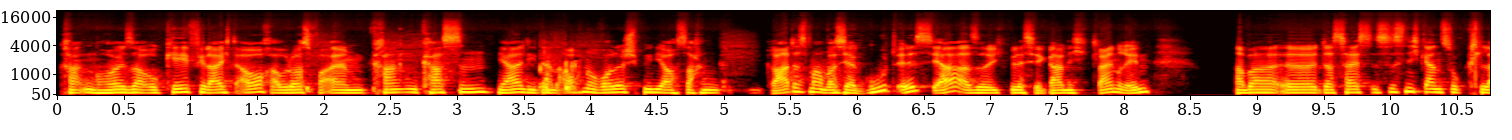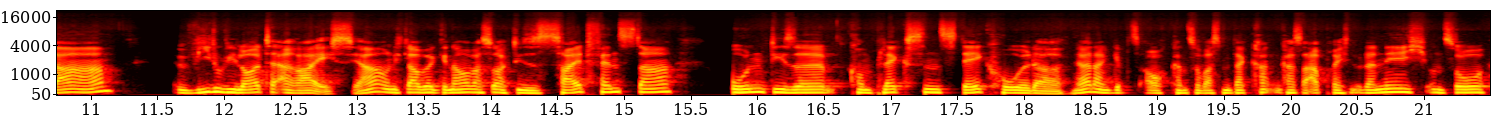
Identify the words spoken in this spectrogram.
Krankenhäuser, okay, vielleicht auch, aber du hast vor allem Krankenkassen, ja, die dann auch eine Rolle spielen, die auch Sachen gratis machen, was ja gut ist, ja. Also ich will das hier gar nicht kleinreden. Aber äh, das heißt, es ist nicht ganz so klar, wie du die Leute erreichst, ja. Und ich glaube, genau was du sagst, dieses Zeitfenster und diese komplexen Stakeholder, ja, dann gibt es auch, kannst du was mit der Krankenkasse abbrechen oder nicht und so.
